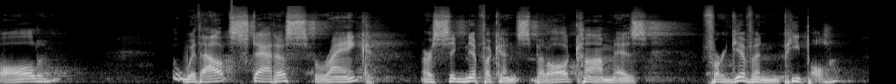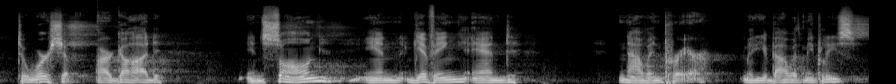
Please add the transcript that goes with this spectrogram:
all without status, rank, or significance, but all come as forgiven people to worship our God in song, in giving, and now in prayer. Will you bow with me, please?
